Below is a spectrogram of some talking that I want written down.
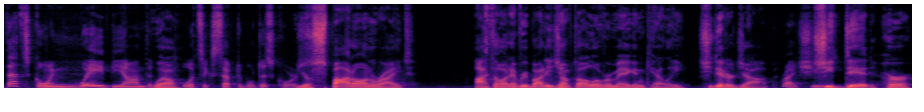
That's going way beyond the, Well, what's acceptable discourse. You're spot on right. I thought everybody jumped all over Megyn Kelly. She did her job. Right, she She, did her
